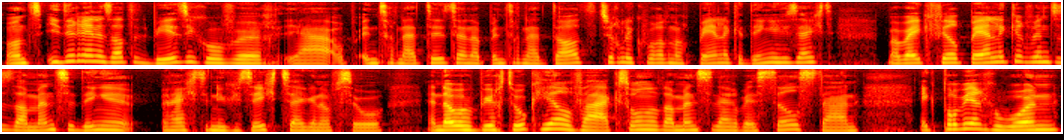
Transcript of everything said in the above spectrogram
Want iedereen is altijd bezig over ja, op internet dit en op internet dat. Tuurlijk worden er pijnlijke dingen gezegd. Maar wat ik veel pijnlijker vind, is dat mensen dingen recht in je gezicht zeggen of zo. En dat gebeurt ook heel vaak, zonder dat mensen daarbij stilstaan. Ik probeer gewoon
